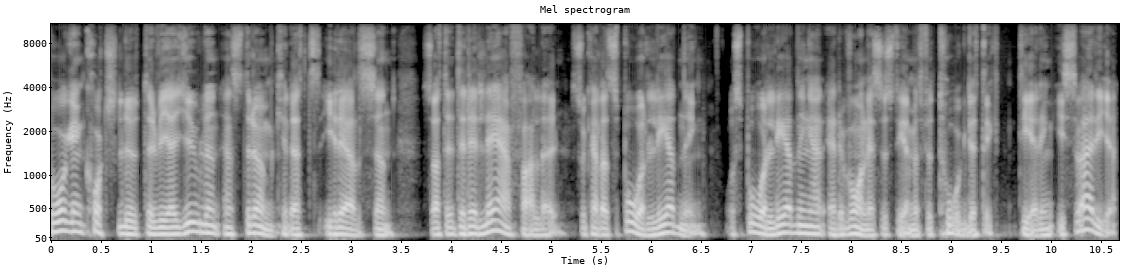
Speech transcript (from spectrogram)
Tågen kortsluter via hjulen en strömkrets i rälsen så att ett relä faller, så kallad spårledning. Och spårledningar är det vanliga systemet för tågdetektering i Sverige.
